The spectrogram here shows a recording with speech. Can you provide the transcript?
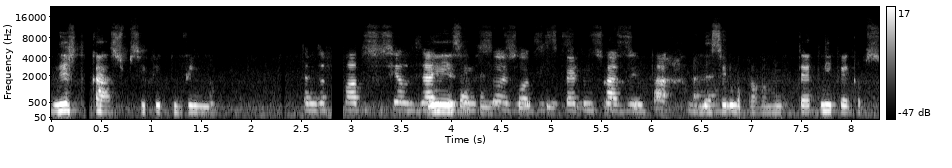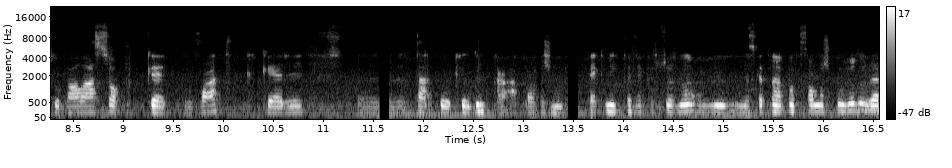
neste caso específico do vinho, não. Estamos a falar de socializar com as Exatamente, emoções, logo isso perde um bocado do impacto. não é? Ser uma prova muito técnica em que a pessoa vai lá só porque quer provar, porque quer eh, estar com aquele grupo. Há, provas muito técnicas em que as pessoas não, nem sequer estão a conversar umas com as outras, é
